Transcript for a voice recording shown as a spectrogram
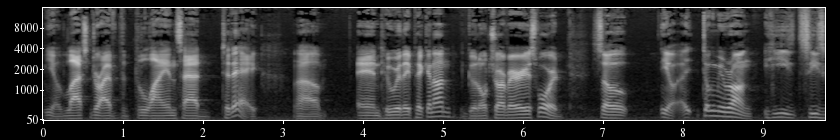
you know last drive that the Lions had today. Uh, And who are they picking on? Good old Charvarius Ward. So, you know, don't get me wrong. He's he's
